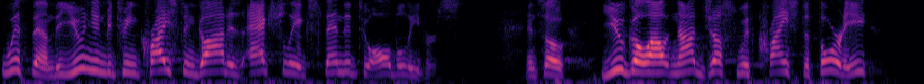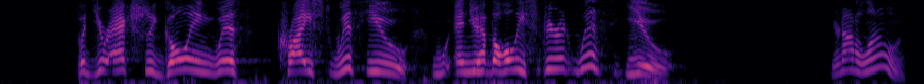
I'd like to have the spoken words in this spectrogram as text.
with them. The union between Christ and God is actually extended to all believers. And so you go out not just with Christ's authority, but you're actually going with Christ with you, and you have the Holy Spirit with you. You're not alone.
